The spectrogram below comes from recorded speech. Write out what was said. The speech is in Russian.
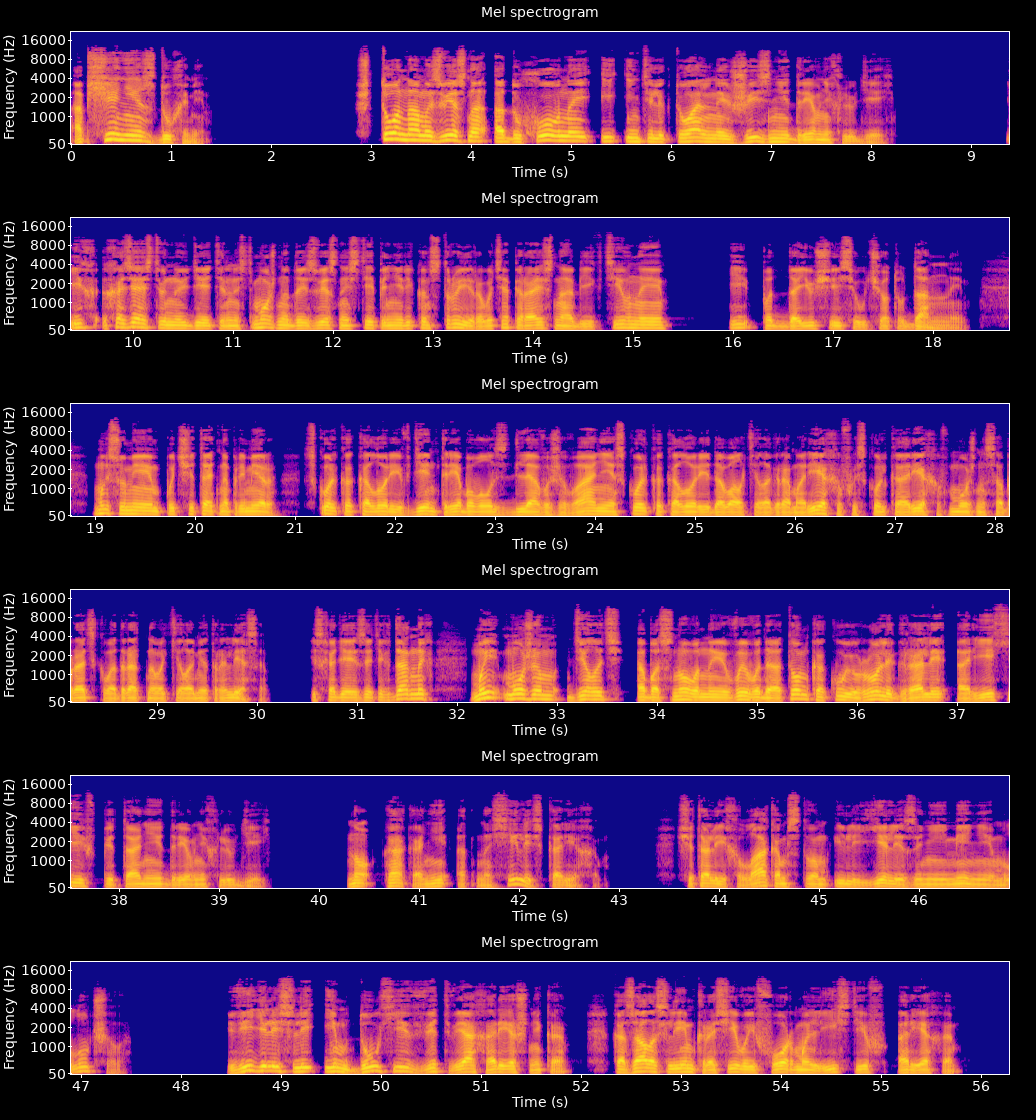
Общение с духами Что нам известно о духовной и интеллектуальной жизни древних людей? Их хозяйственную деятельность можно до известной степени реконструировать, опираясь на объективные и поддающиеся учету данные. Мы сумеем подсчитать, например, сколько калорий в день требовалось для выживания, сколько калорий давал килограмм орехов и сколько орехов можно собрать с квадратного километра леса. Исходя из этих данных, мы можем делать обоснованные выводы о том, какую роль играли орехи в питании древних людей. Но как они относились к орехам? Считали их лакомством или ели за неимением лучшего? Виделись ли им духи в ветвях орешника? Казалась ли им красивой форма листьев ореха?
